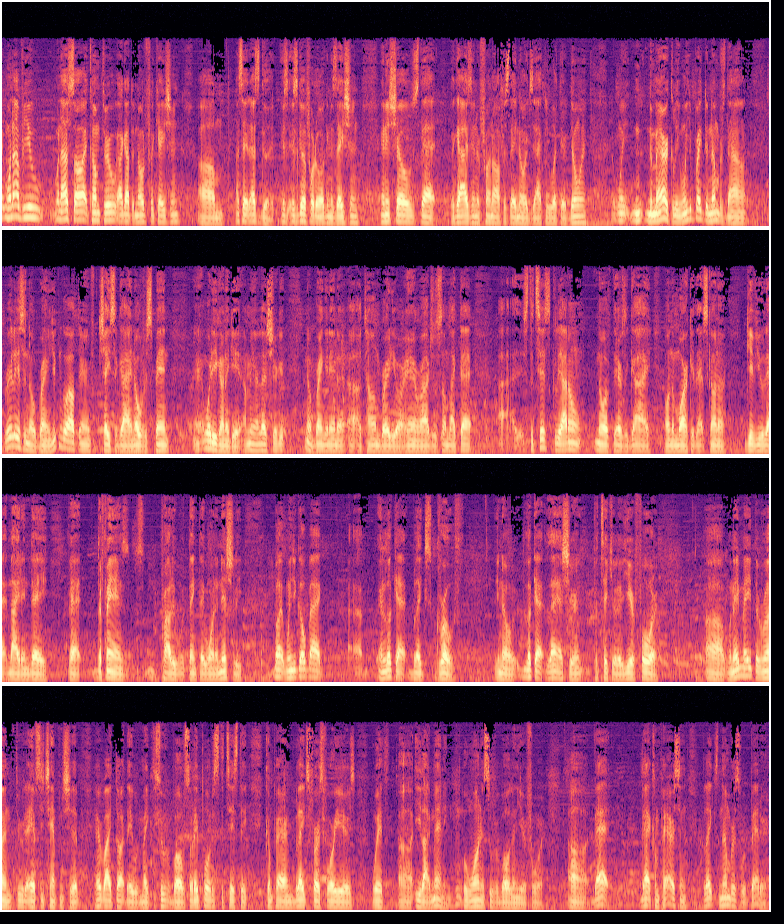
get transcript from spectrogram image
When I view, when I saw it come through, I got the notification. Um, I said that's good. It's, it's good for the organization, and it shows that the guys in the front office they know exactly what they're doing. When, numerically, when you break the numbers down, really it's a no-brainer. You can go out there and chase a guy and overspend. And what are you going to get? I mean, unless you're, you know, bringing in a, a, a Tom Brady or Aaron Rodgers or something like that. I, statistically, I don't know if there's a guy on the market that's going to give you that night and day that the fans probably would think they won initially. But when you go back uh, and look at Blake's growth, you know, look at last year in particular, year four, uh, when they made the run through the AFC Championship, everybody thought they would make the Super Bowl. So they pulled a statistic comparing Blake's first four years with uh, Eli Manning, who won a Super Bowl in year four. Uh, that that comparison, Blake's numbers were better,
